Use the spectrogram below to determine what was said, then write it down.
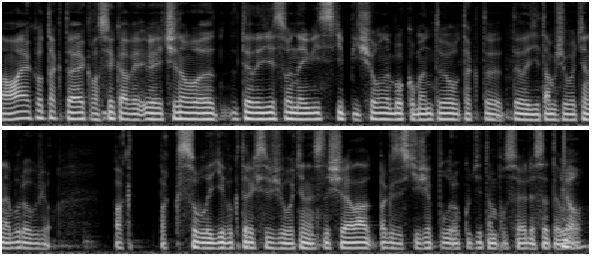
No jako tak to je klasika. Vě, většinou eh, ty lidi, co nejvíc ti píšou nebo komentují, tak to, ty lidi tam v životě nebudou, že? Pak, pak jsou lidi, o kterých si v životě neslyšel a pak zjistíš, že půl roku ti tam posaje 10 euro. No.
